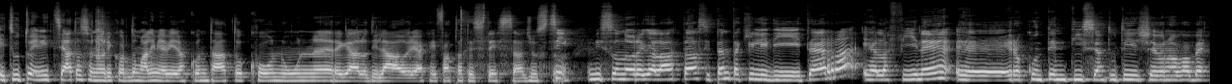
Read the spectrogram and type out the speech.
E tutto è iniziato, se non ricordo male, mi avevi raccontato con un regalo di laurea che hai fatto a te stessa, giusto? Sì, mi sono regalata 70 kg di terra e alla fine eh, ero contentissima. Tutti dicevano, vabbè,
